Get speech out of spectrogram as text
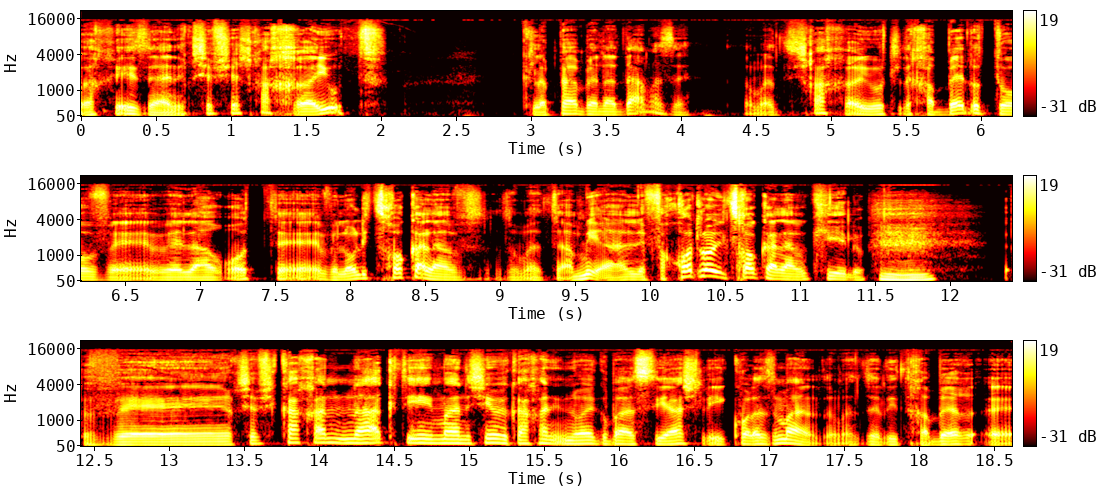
והכי זה אני חושב שיש לך אחריות כלפי הבן אדם הזה. זאת אומרת יש לך אחריות לכבד אותו ו- ולהראות אה, ולא לצחוק עליו זאת אומרת המי- לפחות לא לצחוק עליו כאילו. ואני חושב שככה נהגתי עם האנשים וככה אני נוהג בעשייה שלי כל הזמן זאת אומרת זה להתחבר אה,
